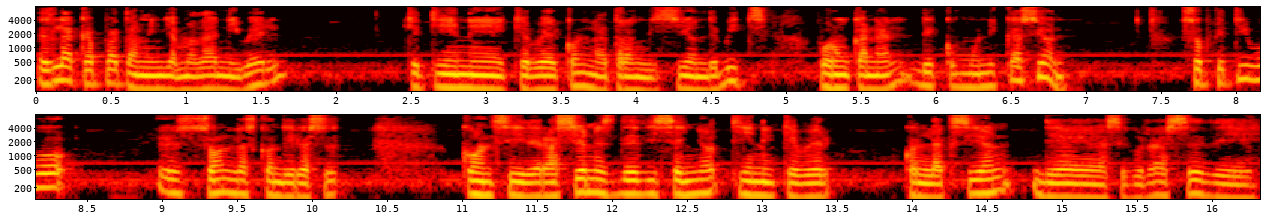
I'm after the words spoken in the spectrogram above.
Es la capa también llamada nivel que tiene que ver con la transmisión de bits por un canal de comunicación. Su objetivo eh, son las consideraciones de diseño tienen que ver con la acción de asegurarse de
